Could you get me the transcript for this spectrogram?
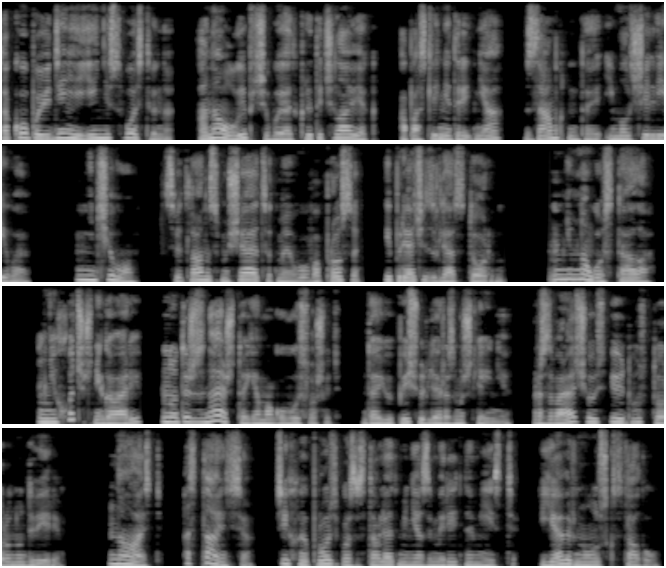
Такое поведение ей не свойственно, она улыбчивый и открытый человек, а последние три дня замкнутая и молчаливая. Ничего, Светлана смущается от моего вопроса и прячет взгляд в сторону. Немного устала. Не хочешь, не говори. Но ты же знаешь, что я могу выслушать. Даю пищу для размышления. Разворачиваюсь и иду в сторону двери. Насть, останься. Тихая просьба заставляет меня замереть на месте. Я вернулась к столу.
